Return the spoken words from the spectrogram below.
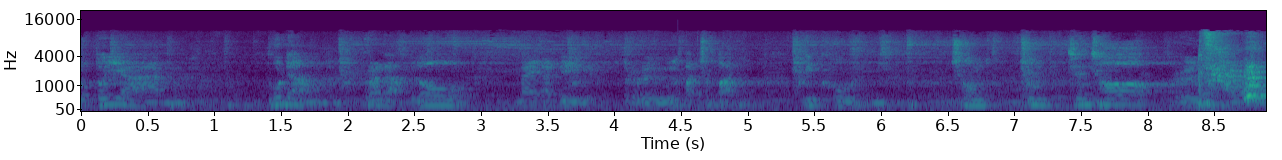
กตัวอย่างผู้นำระดับโลกในอดีตหรือปัจจุบันที่คุณชมชมชื่นชอบหรือเคา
